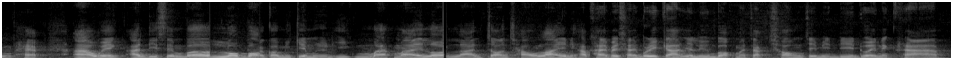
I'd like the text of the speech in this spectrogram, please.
Impact Arvek Undecember Roblox แล้วก็มีเกมอื่นอีกมากมายเลยร้านจอนชาวไล่นะครับใครไปใช้บริการอย่าลืมบอกมาจากช่องเจมินดี้ด้วยนะครับ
